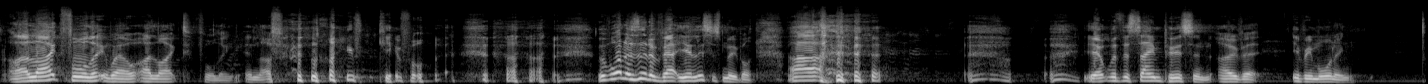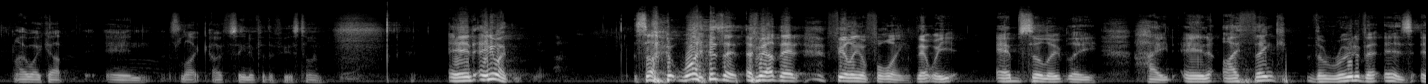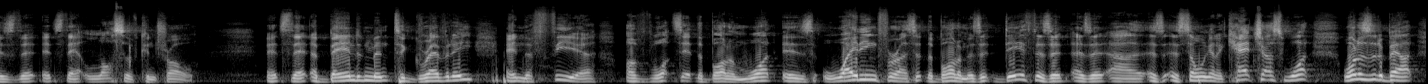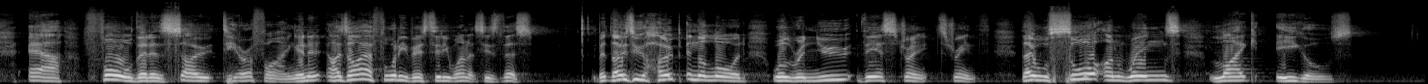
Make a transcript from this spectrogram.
I like falling. Well, I liked falling in love. like, careful. but what is it about? Yeah, let's just move on. Uh, yeah, with the same person over every morning. I wake up and it's like I've seen her for the first time. And anyway, so what is it about that feeling of falling that we absolutely hate. And I think the root of it is is that it's that loss of control. It's that abandonment to gravity and the fear of what's at the bottom. What is waiting for us at the bottom? Is it death? Is it is it uh, is, is someone going to catch us? What what is it about our fall that is so terrifying? And in Isaiah 40 verse 31 it says this. But those who hope in the Lord will renew their strength. They will soar on wings like eagles.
